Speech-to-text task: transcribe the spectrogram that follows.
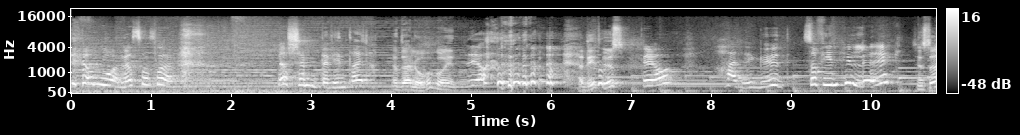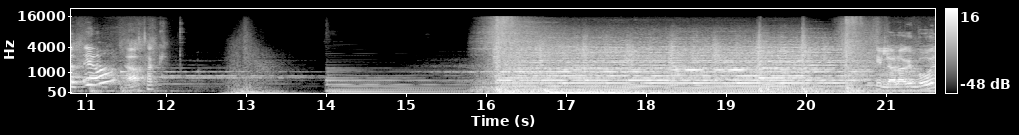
Jeg er målløs, altså. Det er kjempefint her. Ja, det er lov å gå inn. Ja. Det er ditt hus. ja. Herregud. Så fin hylle, Erik. Syns du? Ja. Ja, takk. Hilde har laget bord.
